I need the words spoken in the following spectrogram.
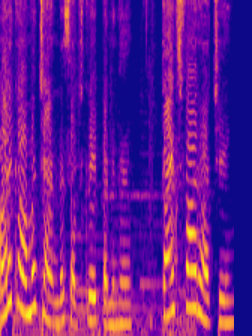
மறக்காம சேனலை சப்ஸ்கிரைப் பண்ணுங்க. தேங்க்ஸ் ஃபார் வாட்சிங்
